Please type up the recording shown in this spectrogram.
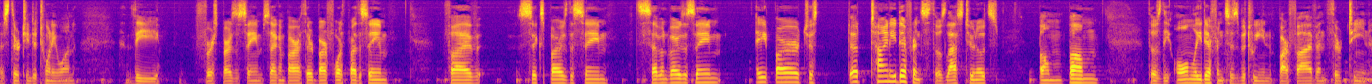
as 13 to 21. The first bar is the same, second bar, third bar, fourth bar the same, 5, 6 bars the same, 7 bars the same, 8 bar just a tiny difference. Those last two notes, bum bum, those are the only differences between bar 5 and 13.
